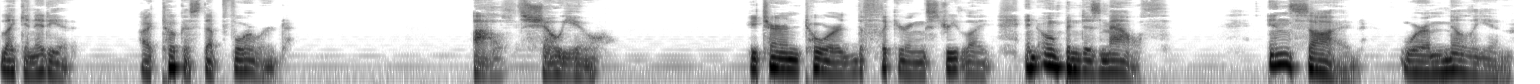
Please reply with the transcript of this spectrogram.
like an idiot, I took a step forward. I'll show you, he turned toward the flickering streetlight and opened his mouth. Inside were a million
